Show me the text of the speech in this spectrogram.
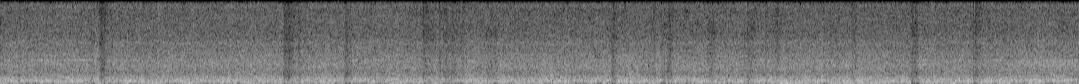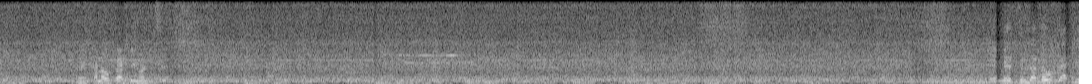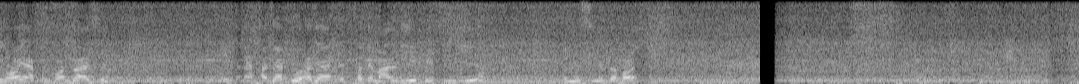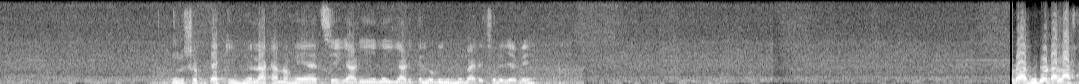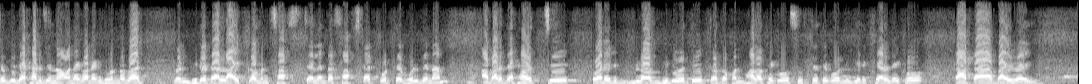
এখানেও প্যাকিং হচ্ছে। মেশিনটাতেও প্যাকিং হয় এখন বন্ধ আছে। হাজার দু হাজার একসাথে মাল দিয়ে পেসিং দিয়ে এই মেশিনেতে হয়। এগুলো সব প্যাকিং হয়ে লাটানো হয়ে আছে। গাড়ি এলেই গাড়িতে লোডিং হয়ে বাইরে চলে যাবে। পুরো ভিডিওটা লাস্ট অব্দি দেখার জন্য অনেক অনেক ধন্যবাদ। এবং ভিডিওটা লাইক কমেন্ট চ্যানেলটা সাবস্ক্রাইব করতে ভুলবে না। আবার দেখা হচ্ছে পরের ব্লগ ভিডিওতে। ততক্ষণ ভালো থেকো, সুস্থ থেকো, নিজের খেয়াল রেখো। Tata bye bye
